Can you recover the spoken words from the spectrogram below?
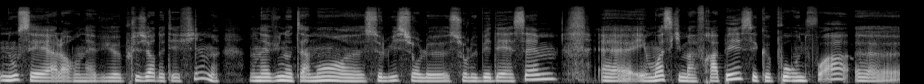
nous, c'est alors on a vu plusieurs de tes films. On a vu notamment euh, celui sur le sur le BDSM. Euh, et moi, ce qui m'a frappé, c'est que pour une fois, euh,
